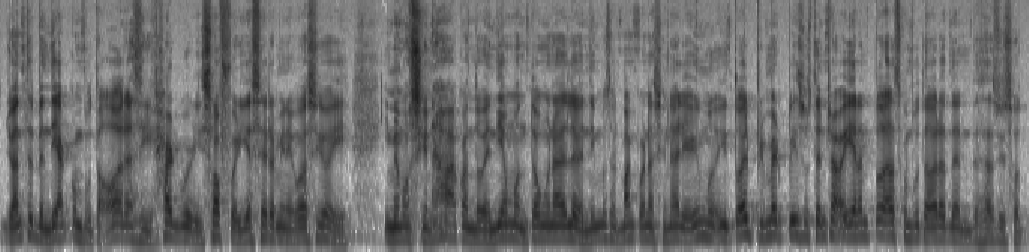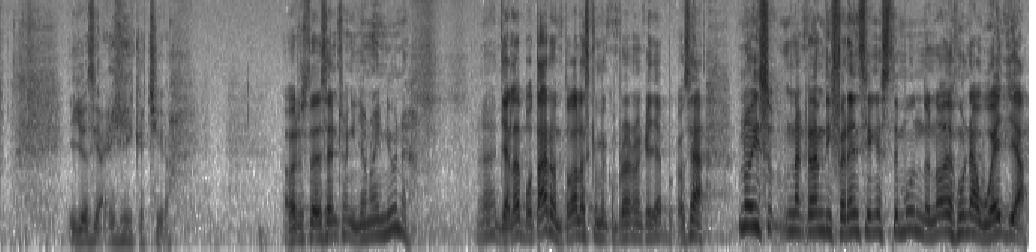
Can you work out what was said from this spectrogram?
yo antes vendía computadoras y hardware y software y ese era mi negocio y, me emocionaba cuando vendía un montón. Una vez le vendimos el Banco Nacional y, en todo el primer piso usted entraba y eran todas las computadoras de, de Sasso y Soto. Y yo decía, ¡ay, qué chido! Ahora ustedes entran y ya no hay ni una. Ya las votaron, todas las que me compraron en aquella época. O sea, no hizo una gran diferencia en este mundo, no dejó una huella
